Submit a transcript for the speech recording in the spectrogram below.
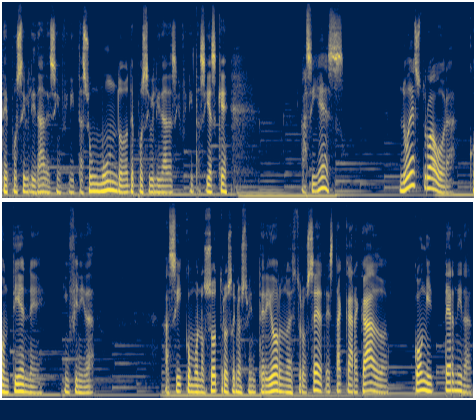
de posibilidades infinitas, un mundo de posibilidades infinitas. Y es que así es. Nuestro ahora contiene infinidad. Así como nosotros en nuestro interior, nuestro ser está cargado con eternidad.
